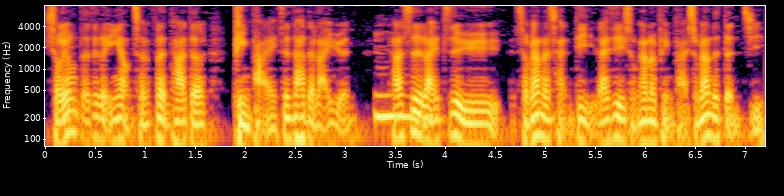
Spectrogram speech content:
所用的这个营养成分、它的品牌，甚至它的来源，嗯它是来自于什么样的产地，来自于什么样的品牌，什么样的等级。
